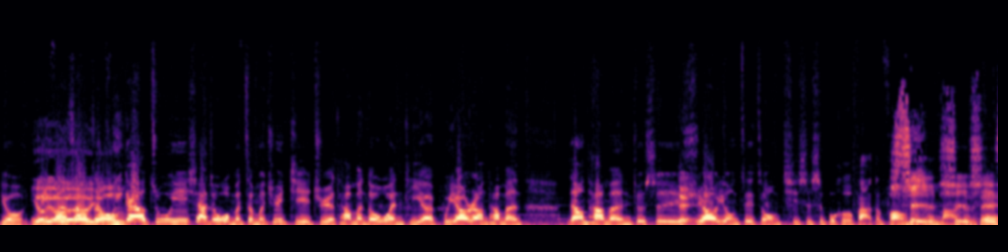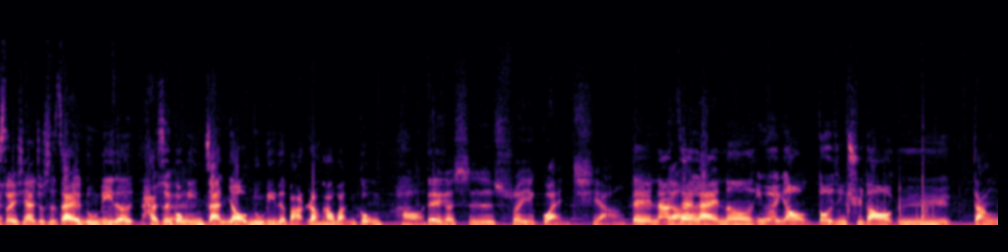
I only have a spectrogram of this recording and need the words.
有地方上政府应该要注意一下，就我们怎么去解决他们的问题，而不要让他们。让他们就是需要用这种其实是不合法的方式嘛，是是是，所以现在就是在努力的海水供应站要努力的把让它完工。好，这个是水管墙。对，那再来呢？因为要都已经去到渔港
